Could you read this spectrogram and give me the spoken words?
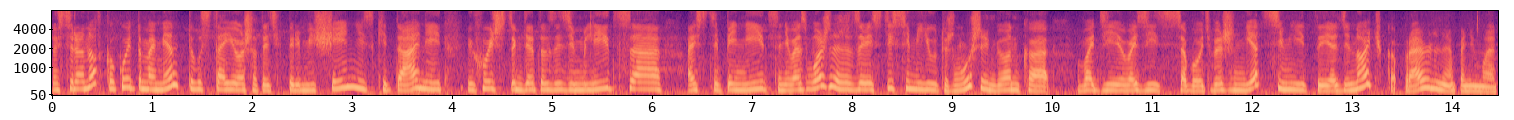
но все равно в какой-то момент ты устаешь от этих перемещений, скитаний, и хочется где-то заземлиться, остепениться. Невозможно же завести семью. Ты же можешь ребенка води, возить с собой. У тебя же нет семьи, ты одиночка, правильно я понимаю?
